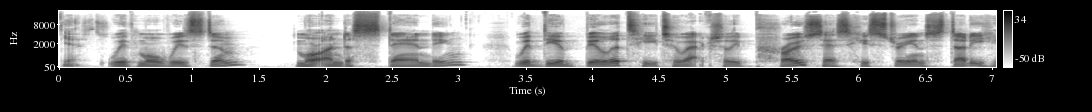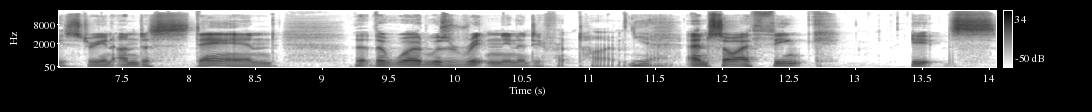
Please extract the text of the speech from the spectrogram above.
Yes. with more wisdom, more understanding, with the ability to actually process history and study history and understand that the word was written in a different time. Yeah. And so I think it's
